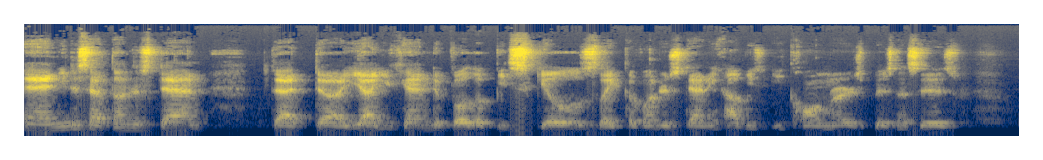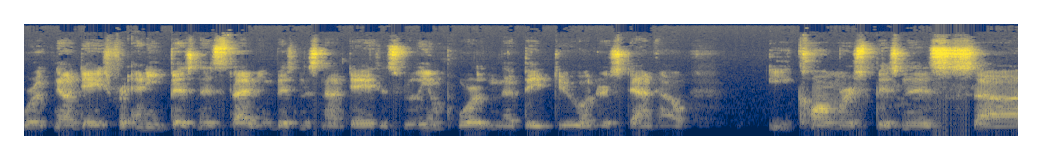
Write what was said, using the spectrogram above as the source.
and you just have to understand that uh, yeah you can develop these skills like of understanding how these e-commerce businesses work nowadays. For any business thriving business nowadays it's really important that they do understand how e-commerce business uh,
